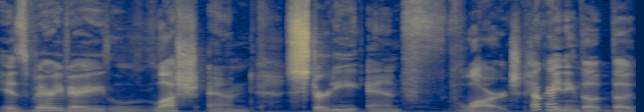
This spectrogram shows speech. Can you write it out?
is very very lush and sturdy and f- large Okay. meaning the the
